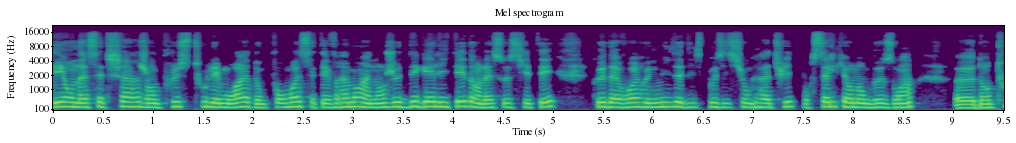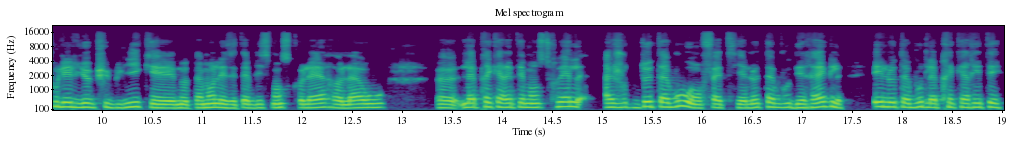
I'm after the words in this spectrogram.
et on a cette charge en plus tous les mois. Donc pour moi, c'était vraiment un enjeu d'égalité dans la société que d'avoir une mise à disposition gratuite pour celles qui en ont besoin euh, dans tous les lieux publics et notamment les établissements scolaires, là où la précarité menstruelle ajoute deux tabous en fait. Il y a le tabou des règles et le tabou de la précarité.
